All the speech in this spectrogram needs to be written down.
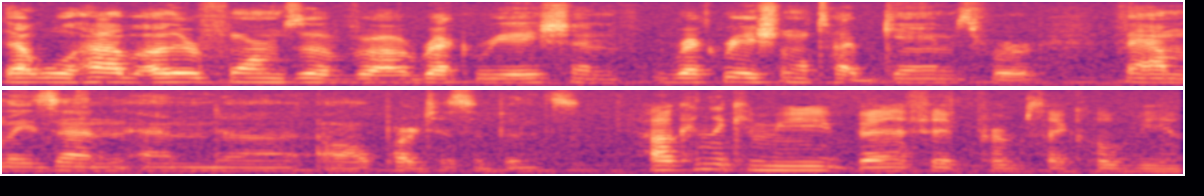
that will have other forms of uh, recreation, recreational type games for families and, and uh, all participants. How can the community benefit from Cyclovia?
